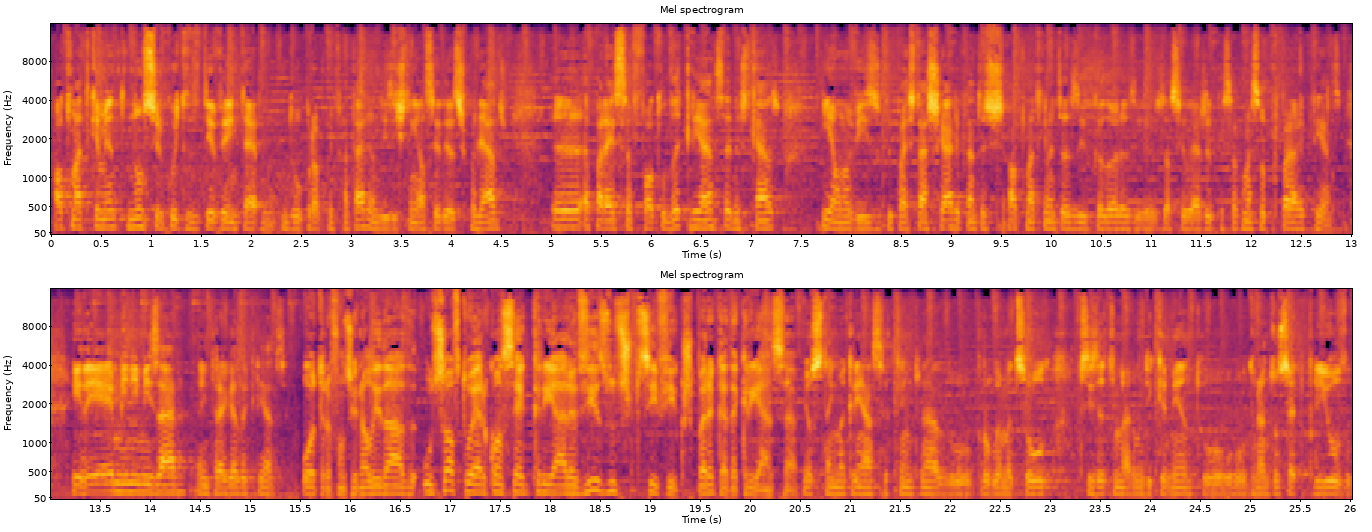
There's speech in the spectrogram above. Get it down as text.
automaticamente num circuito de TV interno do próprio infantário, onde existem LCDs espalhados, eh, aparece a foto da criança, neste caso, e é um aviso que o pai está a chegar e, portanto, automaticamente as educadoras e os auxiliares de educação começam a preparar a criança. A ideia é minimizar a entrega da criança. Outra funcionalidade, o software consegue criar avisos específicos para cada criança. Eu, se tenho uma criança que tem um determinado problema de saúde, precisa tomar um medicamento ou durante um certo período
